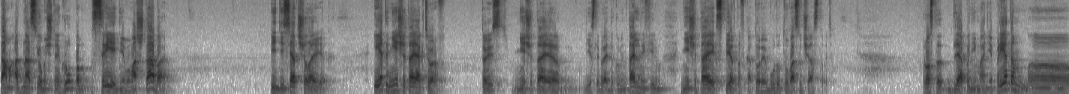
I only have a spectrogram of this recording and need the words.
там одна съемочная группа среднего масштаба 50 человек. И это не считая актеров. То есть не считая, если брать документальный фильм, не считая экспертов, которые будут у вас участвовать. Просто для понимания. При этом э,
